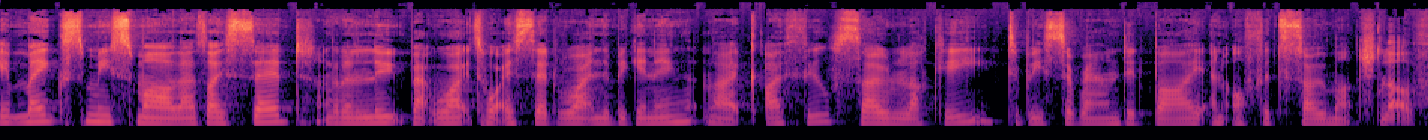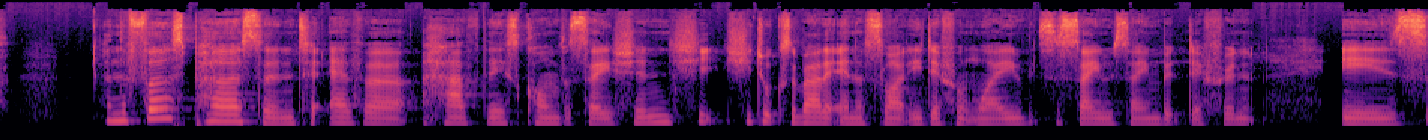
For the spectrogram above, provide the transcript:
It makes me smile. As I said, I'm going to loop back right to what I said right in the beginning. Like, I feel so lucky to be surrounded by and offered so much love. And the first person to ever have this conversation, she, she talks about it in a slightly different way. It's the same, same, but different, is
